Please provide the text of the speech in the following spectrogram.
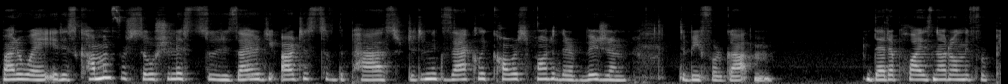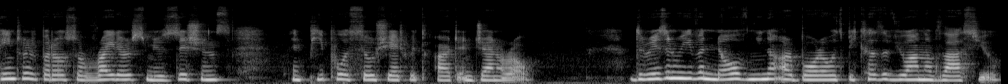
By the way, it is common for socialists to desire the artists of the past who didn't exactly correspond to their vision to be forgotten. That applies not only for painters but also writers, musicians, and people associated with art in general. The reason we even know of Nina Arbore was because of Ioana Vlasiu,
